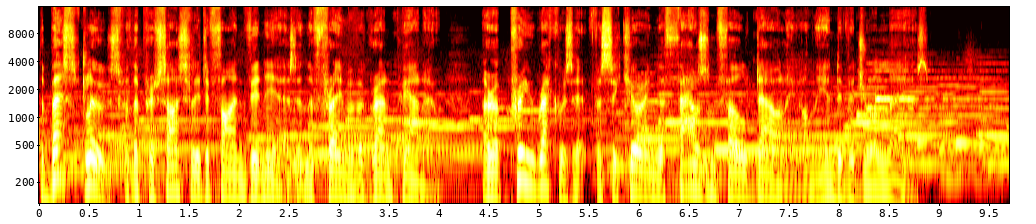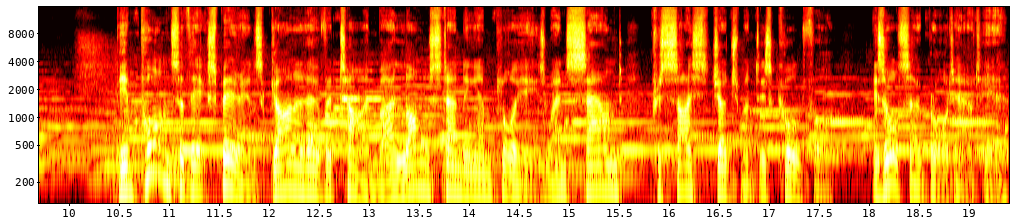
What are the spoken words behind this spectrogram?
The best glues for the precisely defined veneers in the frame of a grand piano are a prerequisite for securing the thousand-fold doweling on the individual layers. The importance of the experience garnered over time by long-standing employees when sound, precise judgment is called for is also brought out here.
